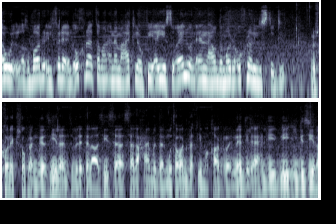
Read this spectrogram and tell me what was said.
أو الأخبار الفرق الأخرى. طبعا أنا معاك لو في أي سؤال والآن العوده مرة أخرى للاستوديو. نشكرك شكرا جزيلا زميلتنا العزيزة ساره حامد المتواجدة في مقر النادي الأهلي بالجزيره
